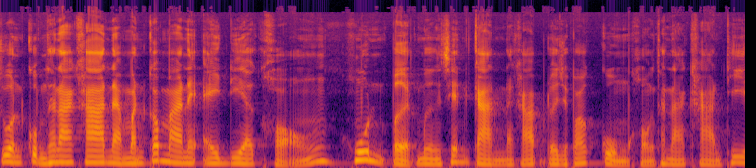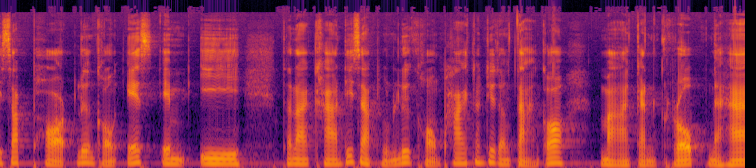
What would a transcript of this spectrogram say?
ส่วนกลุ่มธนาคารนะมันก็มาในไอเดียของหุ้นเปิดเมืองเช่นกันนะครับ โดยเฉพาะกลุ่มของธนาคารที่ support เรื่องของ SME ธนาคารที่สนับสนุนเรื่องของภาคท่องเที่ยวต่างๆ ก็มากันครบนะฮะ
